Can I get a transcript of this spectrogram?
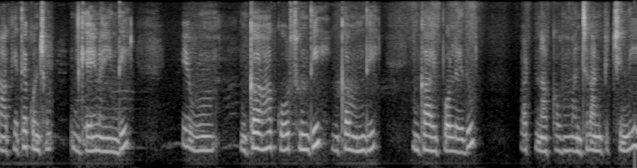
నాకైతే కొంచెం గెయిన్ అయింది. ఇంకా కోర్స్ ఉంది ఇంకా ఉంది ఇంకా అయిపోలేదు. బట్ నాకు మంచిగా అనిపించింది.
